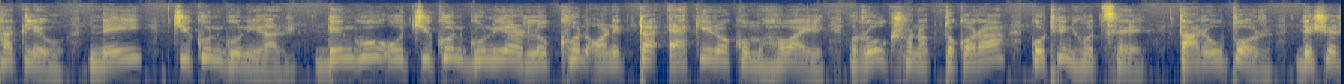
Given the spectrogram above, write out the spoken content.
থাকলেও নেই চিকুনগুনিয়ার। ডেঙ্গু ও চিকুনগুনিয়ার লক্ষণ অনেকটা একই রকম হওয়ায় রোগ শনাক্ত করা কঠিন হচ্ছে। তার উপর দেশের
